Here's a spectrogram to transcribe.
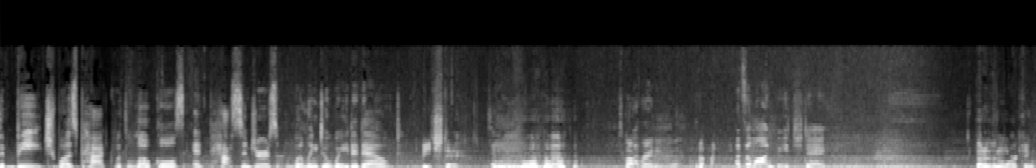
The beach was packed with locals and passengers willing to wait it out. Beach day. it's not raining yet. That's a long beach day. Better than working.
